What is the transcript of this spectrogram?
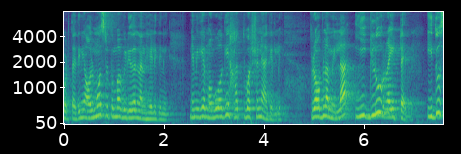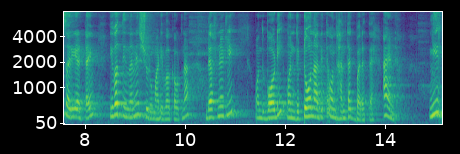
ಕೊಡ್ತಾ ಇದ್ದೀನಿ. ಆಲ್ಮೋಸ್ಟ್ ತುಂಬ ವಿಡಿಯೋದಲ್ಲಿ ನಾನು ಹೇಳಿದ್ದೀನಿ. ನಿಮಗೆ ಮಗುವಾಗಿ ಹತ್ತು ವರ್ಷನೇ ಆಗಿರಲಿ. ಪ್ರಾಬ್ಲಮ್ ಇಲ್ಲ. ಈಗಲೂ ರೈಟ್ ಟೈಮ್ ಇದು ಸರಿಯಾದ ಟೈಮ್ ಇವತ್ತಿಂದನೇ ಶುರು ಮಾಡಿ ವರ್ಕೌಟ್ನ ಡೆಫಿನೆಟ್ಲಿ ಒಂದು ಬಾಡಿ ಒಂದು ಟೋನ್ ಆಗುತ್ತೆ, ಒಂದು ಹಂತಕ್ಕೆ ಬರುತ್ತೆ. ಆ್ಯಂಡ್ ನೀರು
